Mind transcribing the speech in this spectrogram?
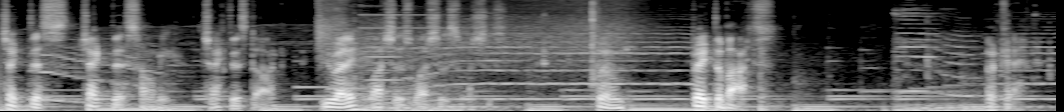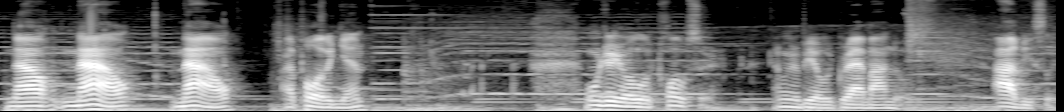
check this. Check this, homie. Check this, dog. You ready? Watch this. Watch this. Watch this. Boom. Break the box. Okay. Now, now, now, I pull it again. We're gonna go a little closer. I'm gonna be able to grab onto him. Obviously.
